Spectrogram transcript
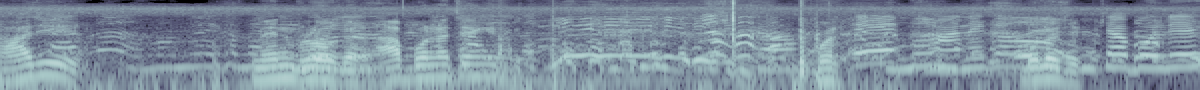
हाँ जी। मेन ब्लॉगर। आप बोलना चाहेंगे? बोल। बोलो जी। क्या बोले?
